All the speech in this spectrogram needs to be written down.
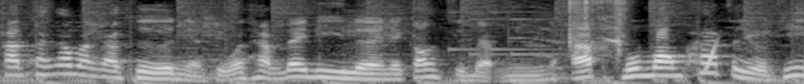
ภาพทั้งกลางวันกลางคืนเนี่ยถือว่าทำได้ดีเลยในกล้องจิ๋วแบบนี้นะครับมุมมองภาพจะอยู่ที่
